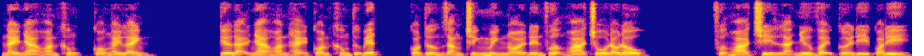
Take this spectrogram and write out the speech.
này nha hoàn không có ngày lành. Kia đại nha hoàn hay còn không tự biết, còn tưởng rằng chính mình nói đến Phượng Hoa trô đau đâu. Phượng Hoa chỉ là như vậy cười đi qua đi,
